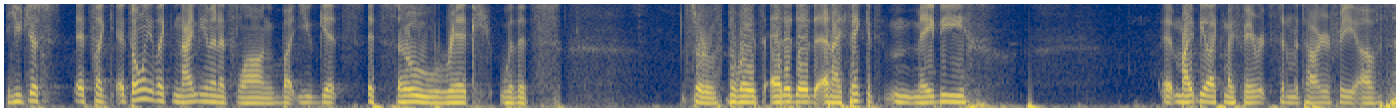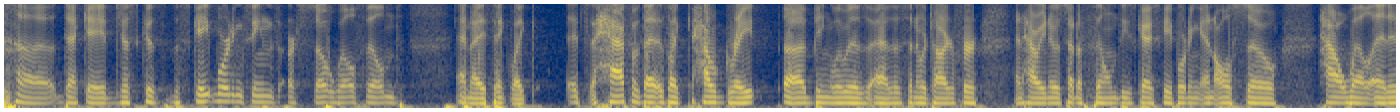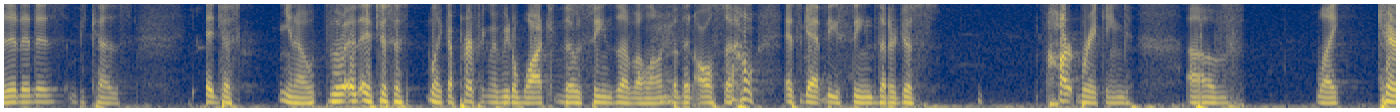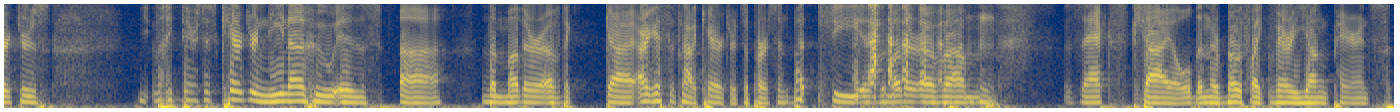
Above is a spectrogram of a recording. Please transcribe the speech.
you just it's like it's only like 90 minutes long, but you get it's so rich with its sort of the way it's edited, and I think it's maybe it might be like my favorite cinematography of the decade, just because the skateboarding scenes are so well filmed, and I think like it's half of that is like how great uh, Bing Liu is as a cinematographer and how he knows how to film these guys skateboarding, and also how well edited it is because it just you know it just is like a perfect movie to watch those scenes of alone. But then also it's got these scenes that are just heartbreaking of like characters like there's this character Nina who is uh the mother of the guy I guess it's not a character it's a person but she is the mother of um Zach's child and they're both like very young parents.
